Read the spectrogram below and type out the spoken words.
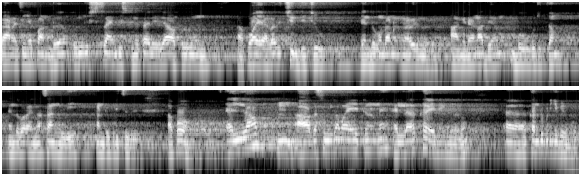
കാരണം വെച്ച് കഴിഞ്ഞാൽ പണ്ട് ഒരു സയന്റിസ്റ്റിന്റെ തലയിൽ ആപ്പിൾ വീണു. അപ്പോൾ അയാളത് ചിന്തിച്ചു. എന്തുകൊണ്ടാണ് ഇങ്ങനെ വരുന്നത്? അങ്ങനെയാണ് അദ്ദേഹം ഭൂഗുരുത്വം എന്ന് പറയുന്ന സംഗതി കണ്ടുപിടിച്ചത്. അപ്പോൾ എല്ലാം ആകസ്മികമായിട്ടാണ് എല്ലാ കാര്യങ്ങളും കണ്ടുപിടിക്കപ്പെടുന്നത്.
